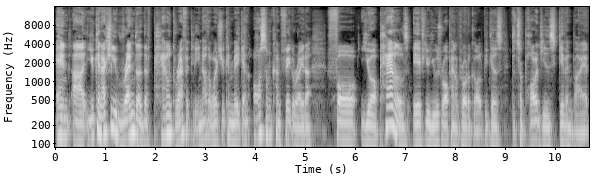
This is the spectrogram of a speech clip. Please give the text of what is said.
And uh, you can actually render the panel graphically. In other words, you can make an awesome configurator for your panels if you use raw panel protocol because the topology is given by it.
